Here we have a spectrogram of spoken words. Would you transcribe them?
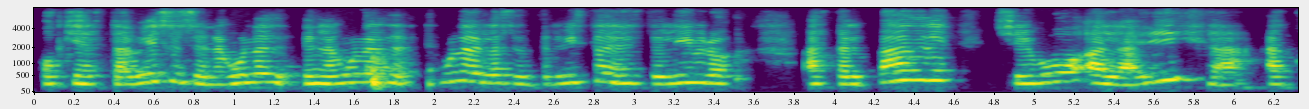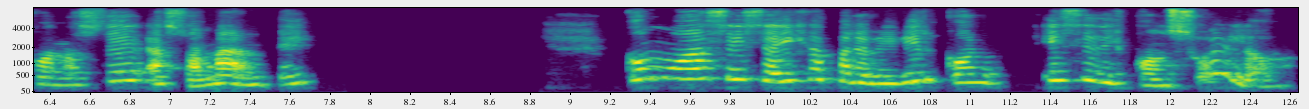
o que hasta a veces en, alguna, en una de las entrevistas de este libro, hasta el padre llevó a la hija a conocer a su amante. ¿Cómo hace esa hija para vivir con ese desconsuelo,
